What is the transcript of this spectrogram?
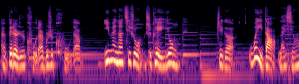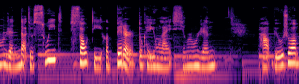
呃，bitter 就是苦的，而不是苦的。因为呢，其实我们是可以用这个味道来形容人的，就 sweet、salty 和 bitter 都可以用来形容人。好，比如说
